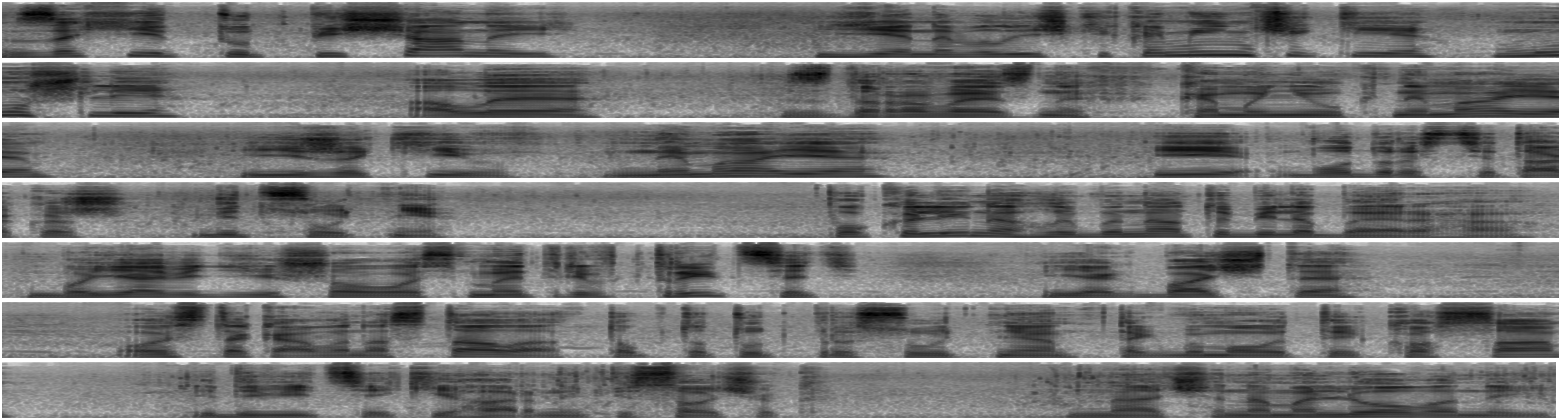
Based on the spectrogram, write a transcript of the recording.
Захід тут піщаний, є невеличкі камінчики, мушлі, але здоровезних каменюк немає, їжаків немає, і водорості також відсутні. По коліна глибина то біля берега, бо я відійшов ось метрів 30, і як бачите, ось така вона стала. Тобто тут присутня, так би мовити, коса. І дивіться, який гарний пісочок. Наче намальований,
